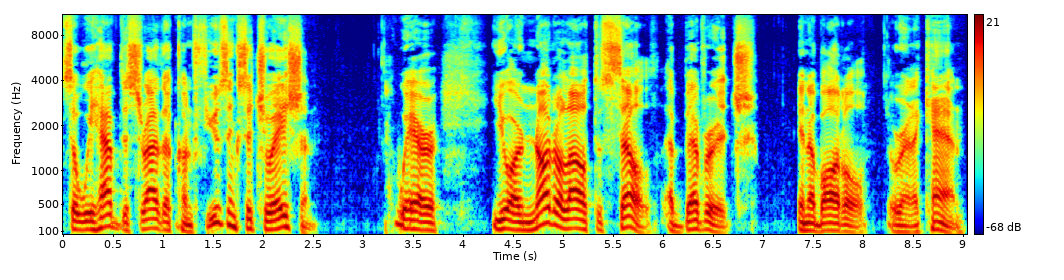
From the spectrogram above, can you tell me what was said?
so we have this rather confusing situation where you are not allowed to sell a beverage in a bottle or in a can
